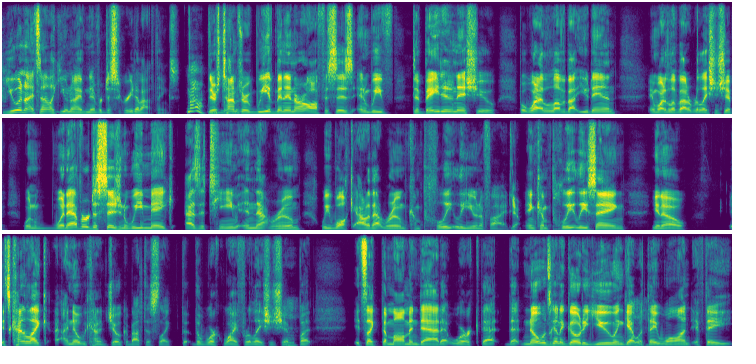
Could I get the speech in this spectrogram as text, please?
you and i it's not like you and i have never disagreed about things No, There's times where we have been in our offices and we've debated an issue. But what I love about you, Dan, and what I love about a relationship, when whatever decision we make as a team in that room, we walk out of that room completely unified and completely saying, you know, it's kind of like I know we kind of joke about this, like the, the work wife relationship, Mm. but it's like the mom and dad at work that that no one's going to go to you and get what they want if they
